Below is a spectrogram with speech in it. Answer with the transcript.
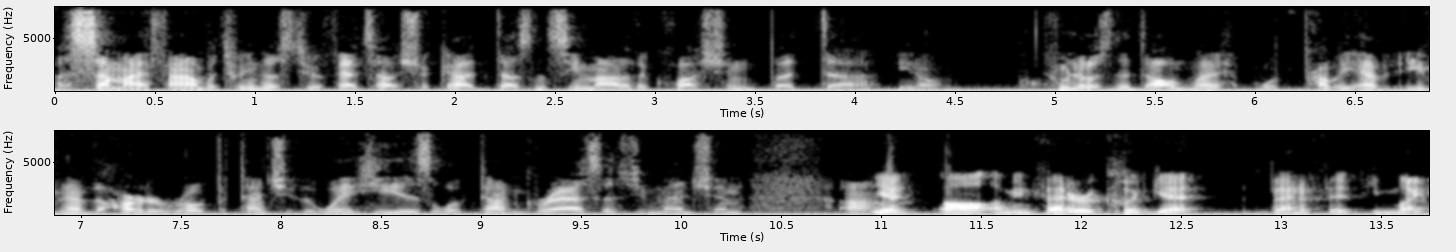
a semifinal between those two if that's how it shook out doesn't seem out of the question. But uh, you know who knows? Nadal might, would probably have even have the harder road potentially the way he is looked on grass, as you mentioned. Um, yeah, well, I mean, Federer could get benefit. He might.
